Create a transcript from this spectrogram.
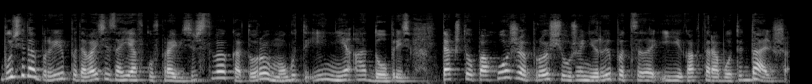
будьте добры, подавайте заявку в правительство, которую могут и не одобрить. Так что, похоже, проще уже не рыпаться и как-то работать дальше.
